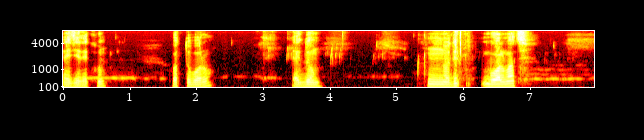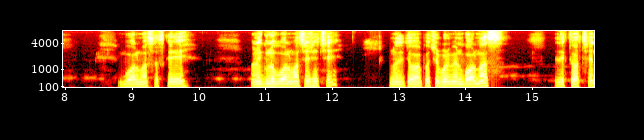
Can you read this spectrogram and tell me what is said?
এই যে দেখুন, কত বড়। একদম নদীর বল মাছ। বল মাছ আজকে অনেকগুলো বল মাছ এসেছে। নদীতে প্রচুর পরিমাণ বল মাছ, দেখতে পাচ্ছেন।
